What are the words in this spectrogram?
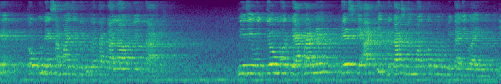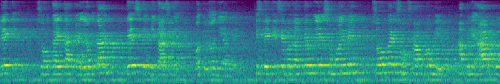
हैं तो उन्हें सामाजिक विविधता का लाभ मिलता है निजी उद्योग और व्यापार ने देश के आर्थिक विकास में महत्वपूर्ण भूमिका निभाई है लेकिन सहकारिता का योगदान देश के विकास में अतुलनीय है इस तेज़ी से बदलते हुए समय में सहकारी संस्थाओं को भी अपने आप को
